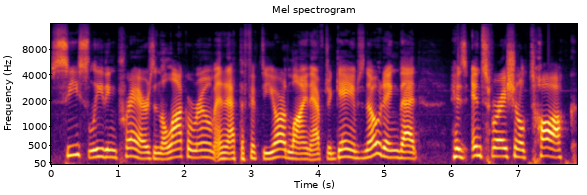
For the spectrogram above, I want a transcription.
cease leading prayers in the locker room and at the 50 yard line after games, noting that his inspirational talk,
